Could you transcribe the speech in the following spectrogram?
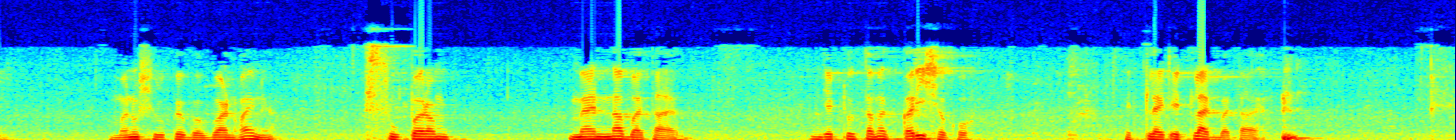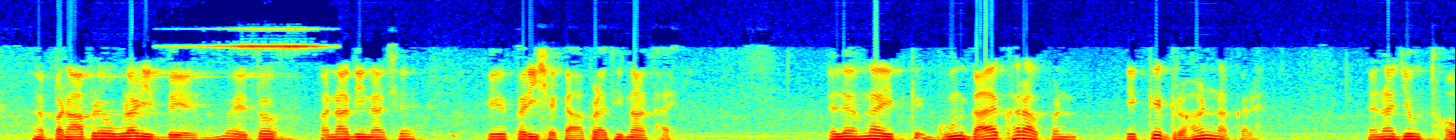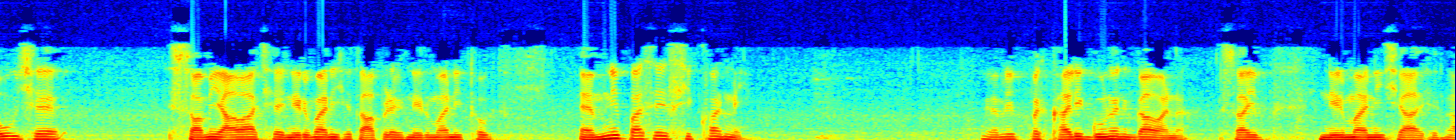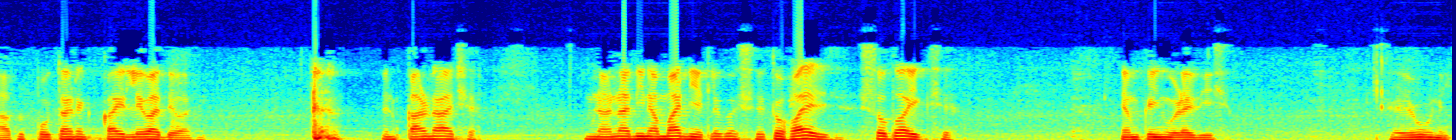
મનુષ્ય રૂપે ભગવાન હોય ને, સુપરમ મેન ના બતાવે. જેટલું તમે કરી શકો, એટલા એટલા જ બતાવે. પણ આપણે ઉડાડી જ દઈએ. એ તો અનાદિના છે. એ કરી શકે, આપણાથી ના થાય. એટલે એમના એક ગુણ ગાય ખરા, પણ એકે ગ્રહણ ના કરે. એના જેવું થવું છે, સ્વામી આવા છે, નિર્માની છે, તો આપણે નિર્માની થવું. એમની પાસે શીખવાનું નહીં. એમની ખાલી ગુણ જ ગાવાના. સાહેબ, નિર્માની છે, આ છે આપણે પોતાને કાંઈ લેવા દેવાની એનું કારણ આ છે નાનાદીના માનીએ એટલે બસ એ તો હોય જ, સ્વાભાવિક છે. એમ કહીને વળાવી દે છે. એવું નહીં.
